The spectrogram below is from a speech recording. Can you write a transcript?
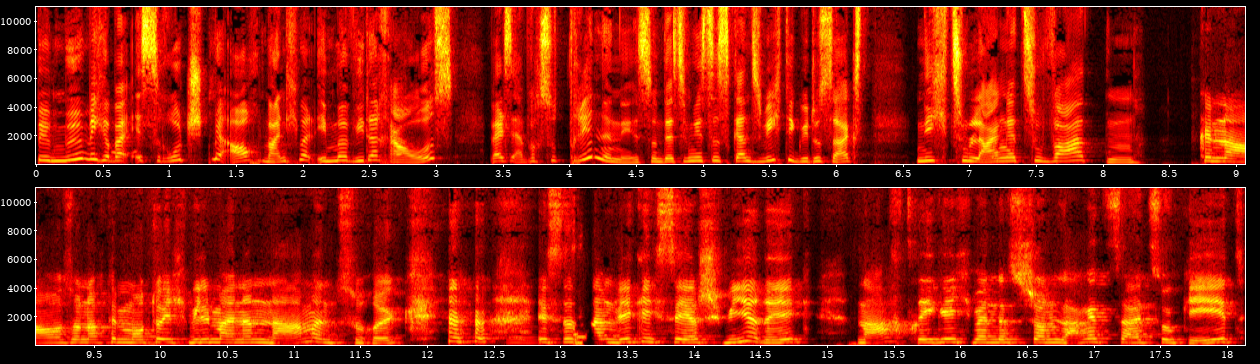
bemühe mich, aber es rutscht mir auch manchmal immer wieder raus, weil es einfach so drinnen ist. Und deswegen ist es ganz wichtig, wie du sagst, nicht zu lange zu warten. Genau, so nach dem Motto, ich will meinen Namen zurück, ist es dann wirklich sehr schwierig, nachträglich, wenn das schon lange Zeit so geht,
